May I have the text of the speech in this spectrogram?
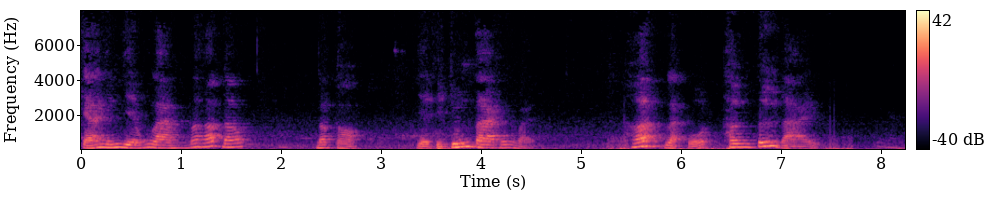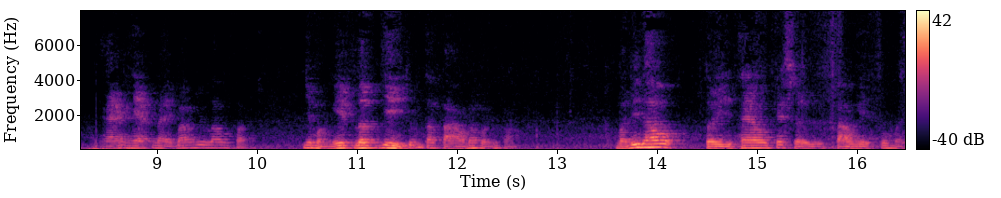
cả những gì ông làm nó hết đâu. Nó còn. Vậy thì chúng ta cũng vậy. Hết là của thân tứ đại. Hạn hẹp này bao nhiêu lâu thôi. Nhưng mà nghiệp lực gì chúng ta tạo nó vẫn còn. Và đi đâu? Tùy theo cái sự tạo nghiệp của mình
